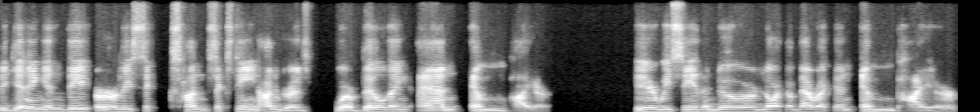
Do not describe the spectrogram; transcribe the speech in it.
beginning in the early 1600s, were building an empire. Here we see the new North American empire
